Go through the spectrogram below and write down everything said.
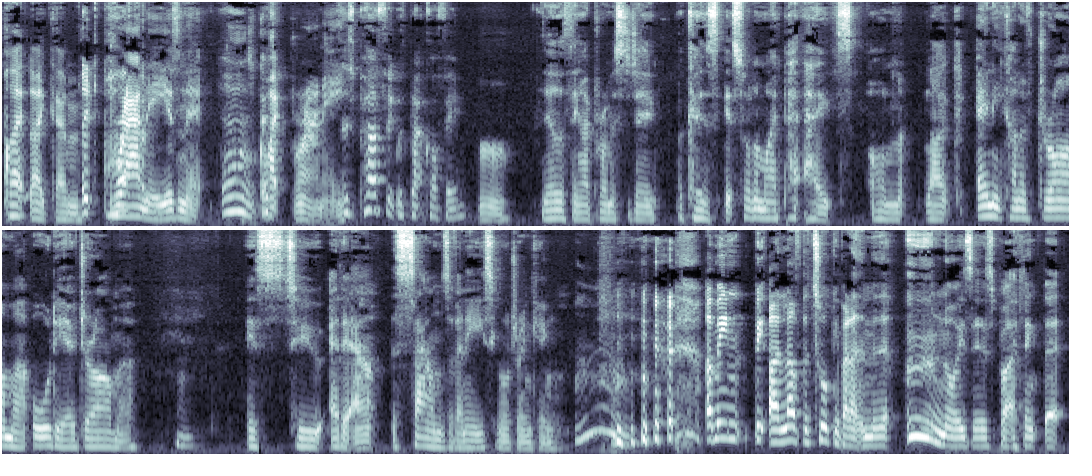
Quite like um It's perfect. branny, isn't it? it's quite branny. It's perfect with black coffee. The other thing I promised to do, because it's one of my pet hates on like any kind of drama, audio drama, is to edit out the sounds of any eating or drinking. I mean, be- I love the talking about it and the mm noises, but I think that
